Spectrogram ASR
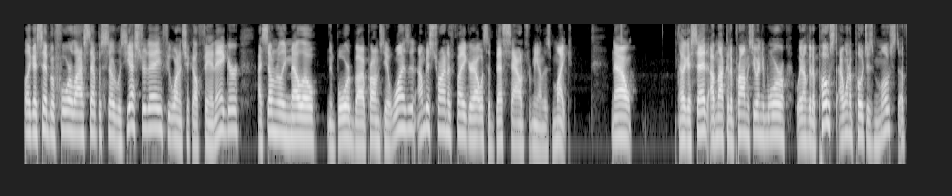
Like I said before, last episode was yesterday. If you want to check out Fan Anger, I sound really mellow and bored, but I promise you it wasn't. I'm just trying to figure out what's the best sound for me on this mic. Now, like I said, I'm not going to promise you anymore when I'm going to post. I want to post as most of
